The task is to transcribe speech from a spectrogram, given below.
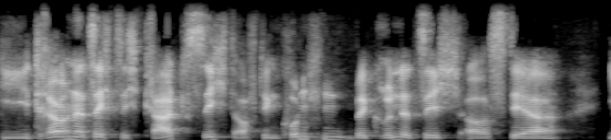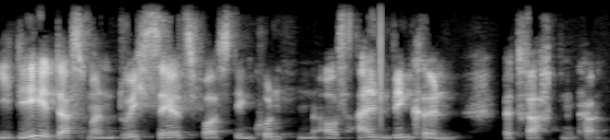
Die 360-Grad-Sicht auf den Kunden begründet sich aus der Idee, dass man durch Salesforce den Kunden aus allen Winkeln betrachten kann.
